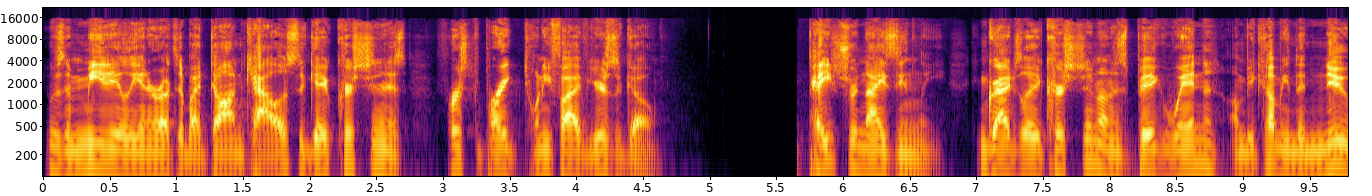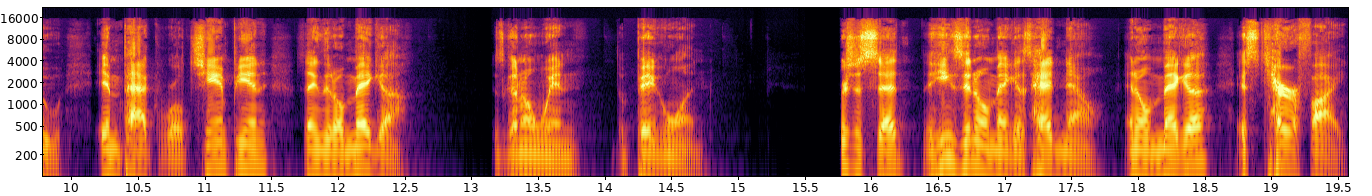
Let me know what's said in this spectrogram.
He was immediately interrupted by Don Callis, who gave Christian his first break 25 years ago. Patronizingly congratulated Christian on his big win on becoming the new Impact World Champion, saying that Omega is going to win the big one. Christian said that he's in Omega's head now, and Omega is terrified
